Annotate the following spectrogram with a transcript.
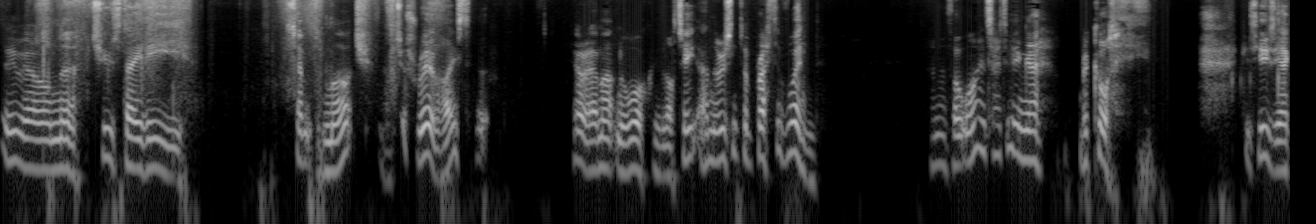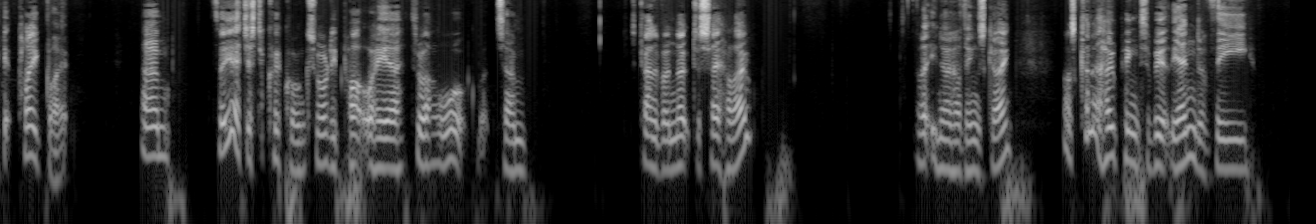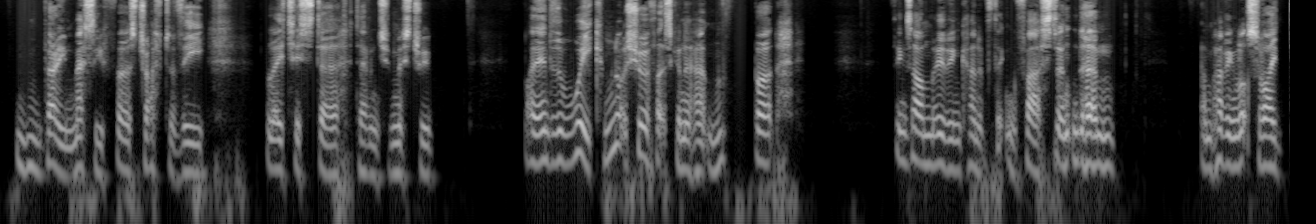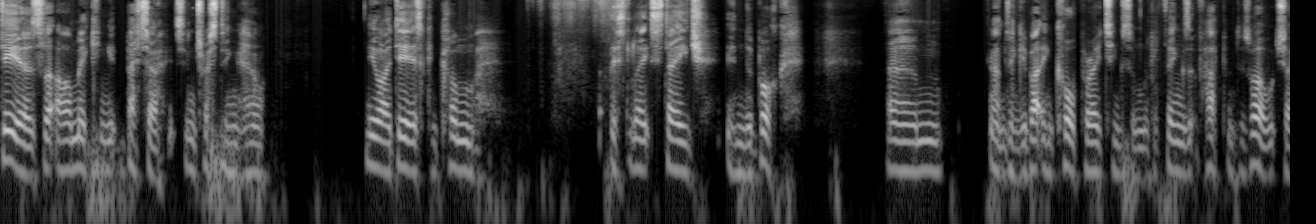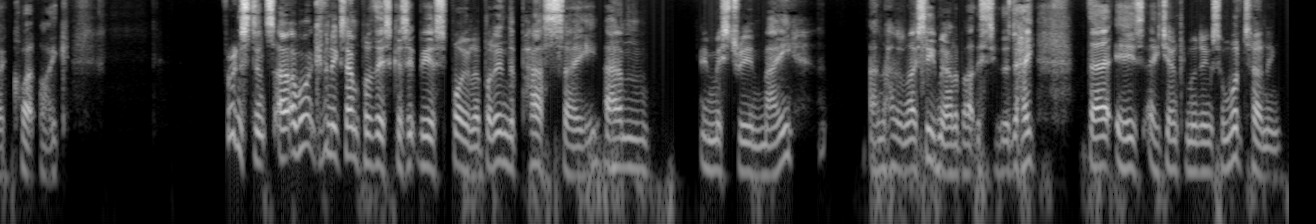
So we are on uh, Tuesday, the 7th of March. I've just realised that here I am out on a walk with Lottie and there isn't a breath of wind. And I thought, why aren't I doing a recording? Because usually I get plagued by it. Um, so yeah, just a quick one because we're already part way uh, through our walk, but um, it's kind of a note to say hello, let you know how things are going. I was kind of hoping to be at the end of the very messy first draft of the latest uh, Devonshire mystery by the end of the week. I'm not sure if that's going to happen, but things are moving kind of thick and fast, and um, I'm having lots of ideas that are making it better. It's interesting how new ideas can come at this late stage in the book. Um, I'm thinking about incorporating some little things that have happened as well, which I quite like. For instance, I, won't give an example of this because it'd be a spoiler, but in the past, say, um, in Mystery in May, and had a nice email about this the other day. There is a gentleman doing some wood turning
